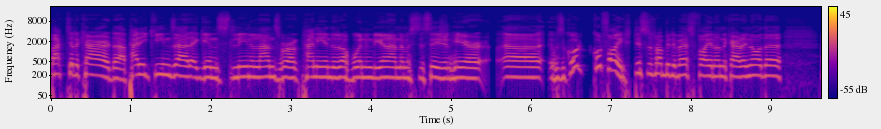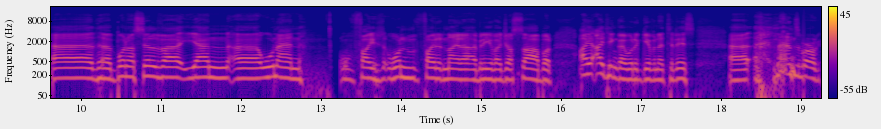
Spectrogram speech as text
Back to the card. Uh, Penny Kianzad against Lina Länsberg. Penny ended up winning the unanimous decision here. Uh, it was a good good fight. This is probably the best fight on the card. I know the uh, the Bueno Silva Yan uh, Wunan fight one fight at night I believe I just saw but I, I think I would have given it to this uh, Länsberg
